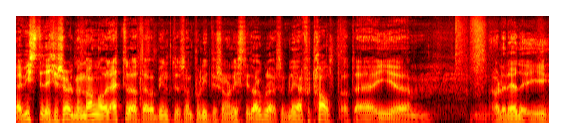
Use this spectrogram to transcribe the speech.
jeg visste det ikke sjøl. Men mange år etter at jeg begynte som politisk journalist i Dagbladet, så ble jeg fortalt at jeg i, um, allerede i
